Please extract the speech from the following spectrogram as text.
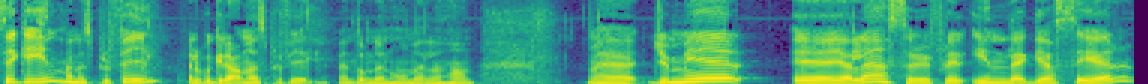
Så gick jag in på hennes profil, eller på grannens profil, jag vet inte om det är en hon eller en han. Eh, ju mer eh, jag läser och ju fler inlägg jag ser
